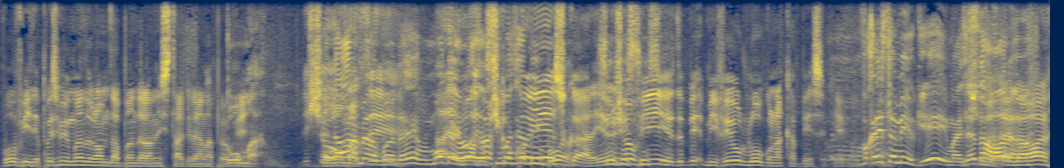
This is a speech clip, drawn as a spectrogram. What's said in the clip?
Vou ouvir. Depois me manda o nome da banda lá no Instagram lá pra eu ver. Toma. Deixa eu Da hora, fazer... minha banda é Ah, eu, modernosa eu assim, acho que eu mas é bem conheço, boa. cara. Eu Sim, já sim, ouvi. sim. Me veio o logo na cabeça aqui. O vocalista é meio gay, mas é da hora. É da hora.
